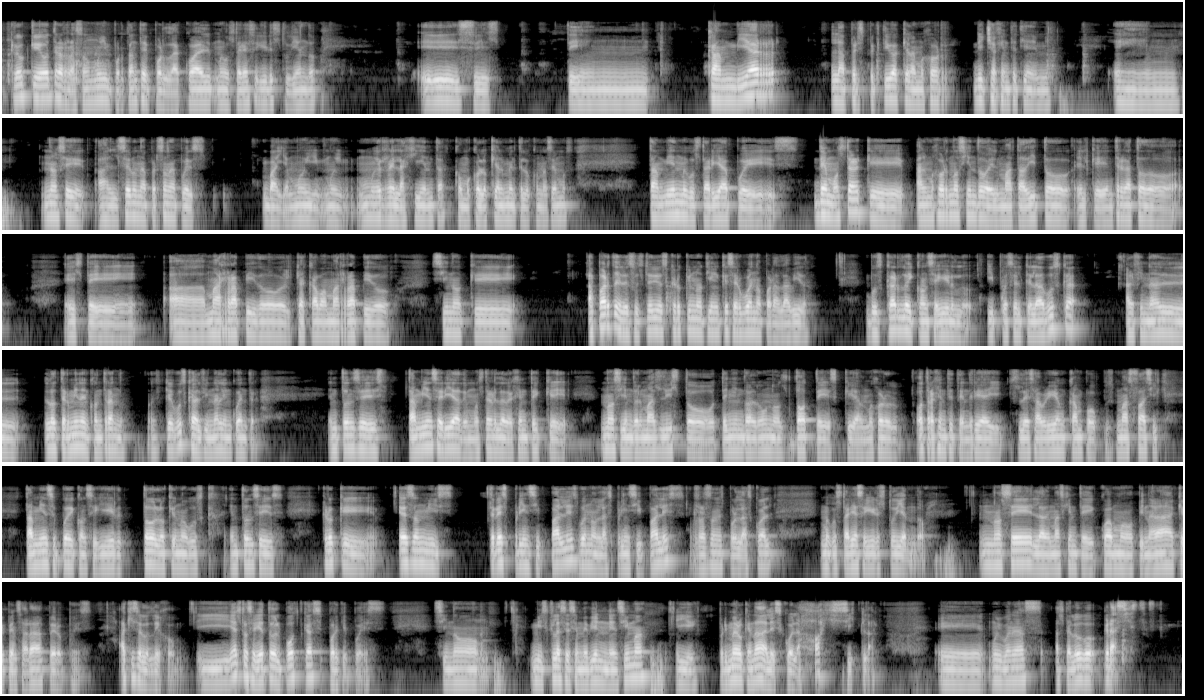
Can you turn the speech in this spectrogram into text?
creo que otra razón muy importante por la cual me gustaría seguir estudiando es este, cambiar la perspectiva que a lo mejor dicha gente tiene de mí. Em, no sé, al ser una persona pues vaya muy muy muy relajienta, como coloquialmente lo conocemos, también me gustaría pues demostrar que a lo mejor no siendo el matadito, el que entrega todo este a más rápido, el que acaba más rápido, sino que aparte de los estudios creo que uno tiene que ser bueno para la vida, buscarlo y conseguirlo, y pues el que la busca al final lo termina encontrando, el que busca al final encuentra. Entonces, también sería demostrarle a la gente que no siendo el más listo o teniendo algunos dotes que a lo mejor otra gente tendría y pues, les abriría un campo pues, más fácil, también se puede conseguir todo lo que uno busca. Entonces, creo que esas son mis tres principales, bueno, las principales razones por las cuales me gustaría seguir estudiando. No sé la demás gente cómo opinará, qué pensará, pero pues aquí se los dejo. Y esto sería todo el podcast porque pues si no mis clases se me vienen encima y primero que nada la escuela. Ay, sí, claro. Eh, muy buenas, hasta luego, gracias.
